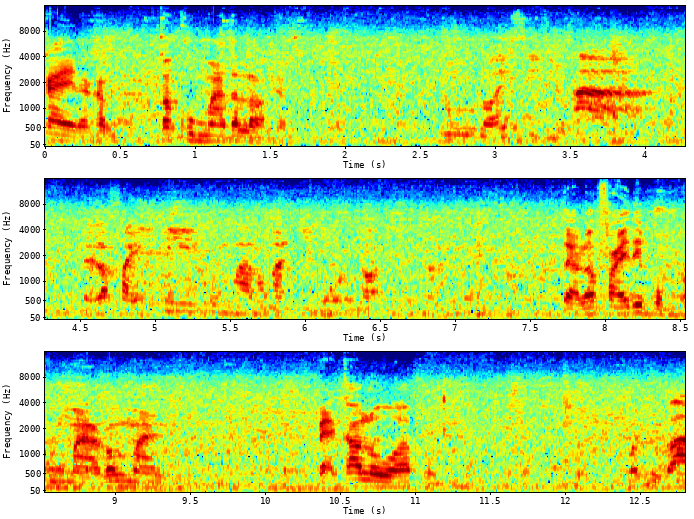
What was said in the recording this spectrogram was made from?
ใกล้แล้วครับ ก็คุมมาตลอดครับ ดูร้อยสี่สิบห้าแต่ละไฟท์ที่คุมมาประมาณกี่โลน้องแต่ละไฟท์ที่ผมคุมมาก็ประมาณ8ปดเก้าโลครับผมก็ถือว่า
